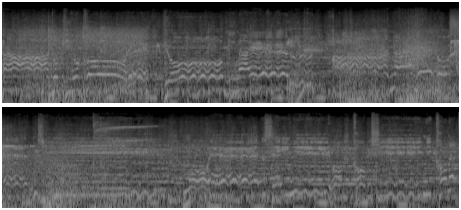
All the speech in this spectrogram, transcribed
時を超えよみがえる花の戦士燃える正義を拳に込めて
